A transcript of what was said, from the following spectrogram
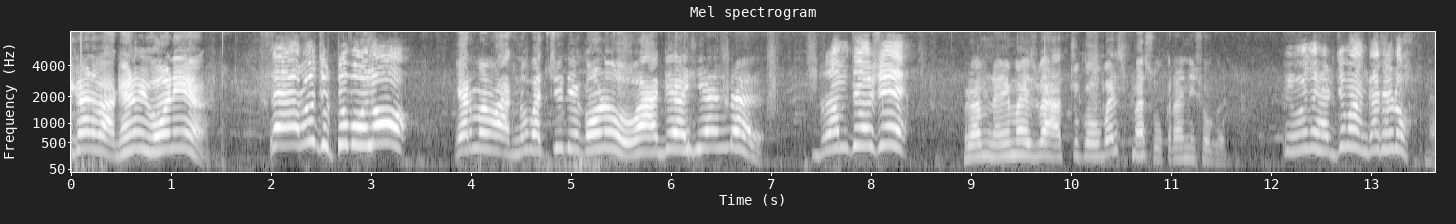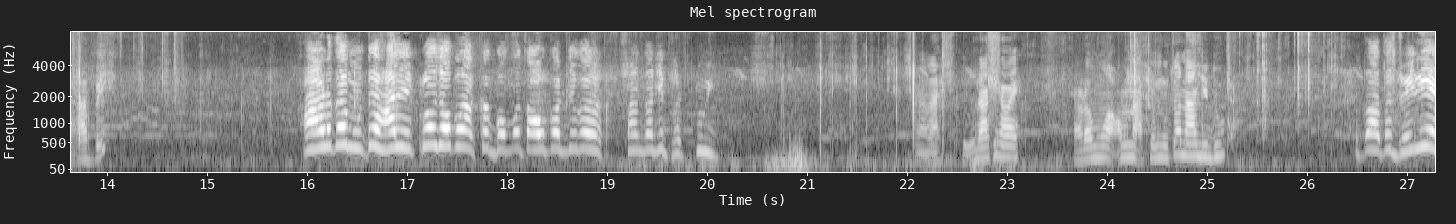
ઈગણ વાઘણ વિવોણી જુઠ્ઠું બોલો. યારમાં વાઘનું બચ્ચું દે કોણું વાગે હશે અંદર. ભ્રમ થયો છે. ભ્રમ નહીં મહેશભાઈ હાથ ચૂકવો બસ. મારા છોકરાની છોકર. પીવો તો હેડજો માંગા થેડો. ના ભાઈ. હાડ તો હું તો હાલ એકલો જ પણ આખા ગોમો તાવ કરજો કે શંકરજી ફટ્ટુઈ ના કહેવાય. હેડો હું આવું નાખે હું તો ના દીધું. તો આ તો જોઈ લઈએ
